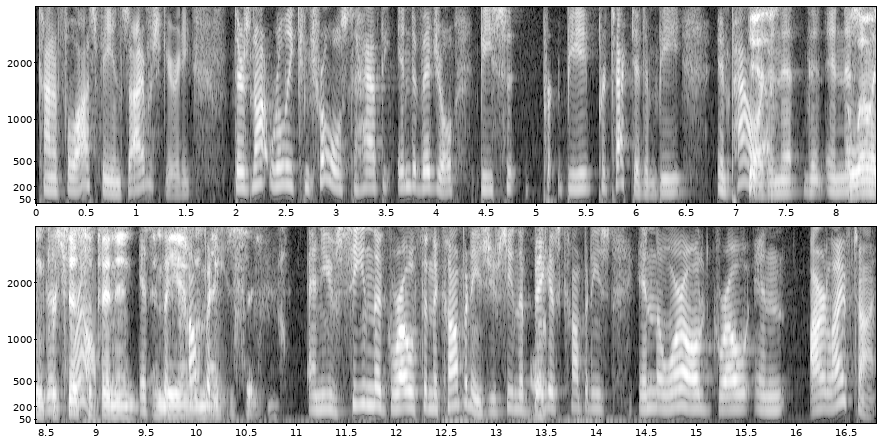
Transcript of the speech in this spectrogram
kind of philosophy in cybersecurity. There's not really controls to have the individual be be protected and be empowered Yeah. in it in A this willing this participant realm. in, It's and the be able to make companies decisions. and you've seen the growth in the companies. You've seen the biggest companies in the world grow in our lifetime,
